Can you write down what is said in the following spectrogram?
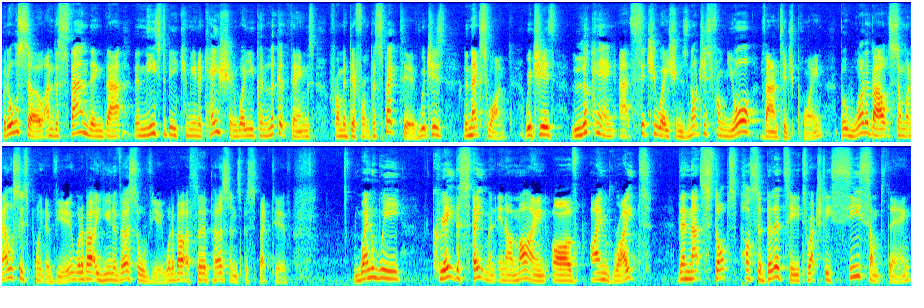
but also understanding that there needs to be communication where you can look at things from a different perspective, which is the next one, which is looking at situations not just from your vantage point, but what about someone else's point of view? What about a universal view? What about a third person's perspective? When we create the statement in our mind of, I'm right, then that stops possibility to actually see something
